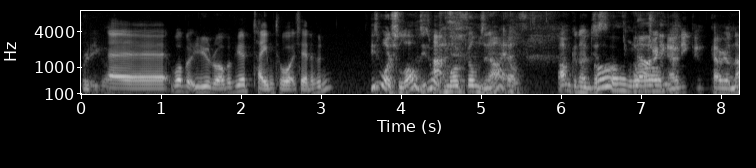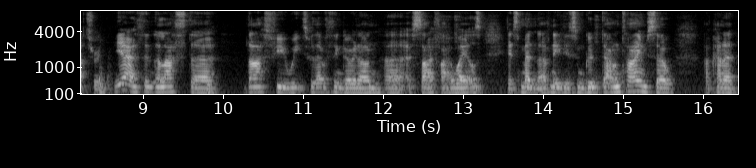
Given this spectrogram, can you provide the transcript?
Pretty good. Uh, what about you, Rob? Have you had time to watch anything? He's watched loads. He's watched more films than I have. I'm gonna just Oh, no. drink now and he can carry on naturally. Yeah, I think the last uh, the last few weeks with everything going on uh, at Sci-Fi Wales, it's meant that I've needed some good downtime. So I've kind of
